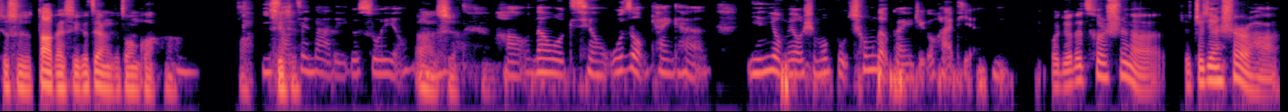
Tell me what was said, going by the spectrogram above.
就是大概是一个这样一个状况啊。啊，以小见大的一个缩影啊，是。好，那我请吴总看一看，您有没有什么补充的关于这个话题？嗯，我觉得测试呢，这件事儿哈，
